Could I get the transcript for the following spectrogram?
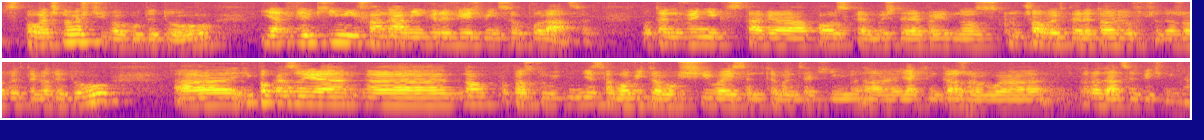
społeczności wokół tytułu jak wielkimi fanami gry Wiedźmin są Polacy. No ten wynik stawia Polskę, myślę, jako jedno z kluczowych terytoriów sprzedażowych tego tytułu e, i pokazuje e, no, po prostu niesamowitą siłę i sentyment, jakim, e, jakim darzą rodacy Wiedźmina.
